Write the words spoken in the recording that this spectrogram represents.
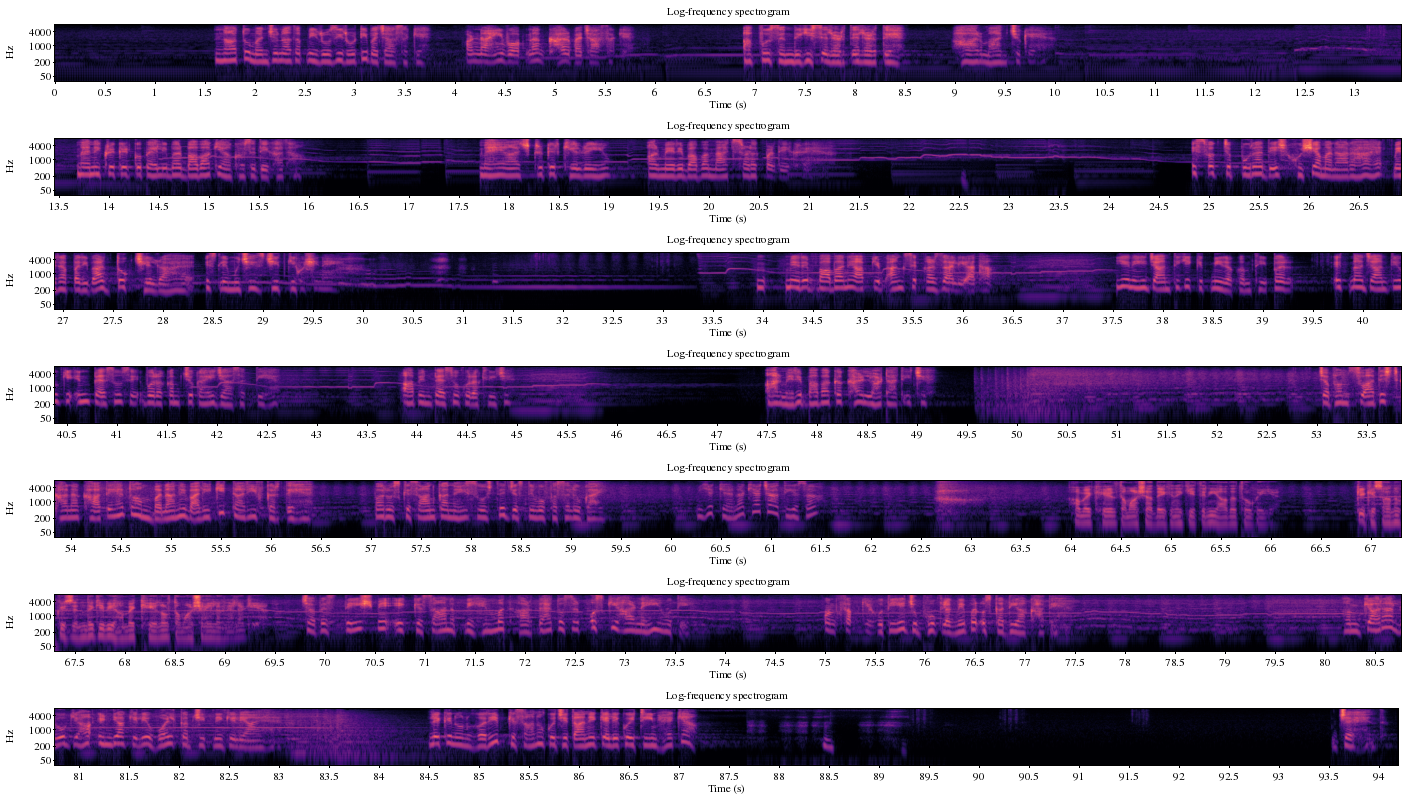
ना तो मंजूनाथ अपनी रोजी रोटी बचा सके, और ना ही वो अपना घर बचा सके। अब वो ज़िंदगी से लड़ते लड़ते हार मान चुके हैं। मैंने क्रिकेट को पहली बार बाबा की आँखों से देखा था। मैं आज क्रिकेट खेल रही हूँ और मेरे बाबा मैच सड़क पर देख रहे हैं। इस वक्त जब पूरा देश खुशियाँ मना रहा है, मेरा परिवार दुख झेल रहा है, इसलिए मुझे इस जीत की खुशी नहीं। मेरे बाबा ने आपके बैंक से कर्जा लिया था। ये नहीं जानती कि कितनी रकम थी, पर इतना जानती हूँ कि इन पैसों से वो रकम चुकाई जा सकती है। आप इन पैसों को रख लीजिए। और मेरे बाबा का घर लौटा दीजिए। जब हम स्वादिष्ट खाना खाते हैं तो हम बनाने वाले की तारीफ़ करते हैं। पर उस किसान का नहीं सोचते जिसने वो फ़सल उगाई। ये कहना क्या चाहती है, सर? हमें खेल तमाशा देखने की इतनी आदत हो गई है कि किसानों की ज़िंदगी भी हमें खेल और तमाशा ही लगने लगी है। जब इस देश में एक किसान अपनी हिम्मत हारता है तो सिर्फ़ उसकी हार नहीं होती। उन सब की होती है जो भूख लगने पर उसका दिया खाते हैं। हम ग्यारह लोग यहाँ इंडिया के लिए वर्ल्ड कप जीतने के लिए आए हैं। लेकिन उन गरीब किसानों को जिताने के लिए कोई टीम है क्या? जय हिंद।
